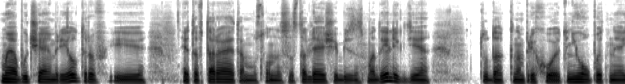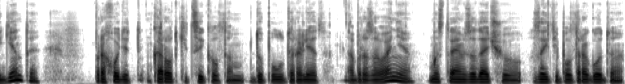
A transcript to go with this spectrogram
Мы обучаем риэлторов, и это вторая, там, условно, составляющая бизнес-модели, где туда к нам приходят неопытные агенты, проходит короткий цикл там, до полутора лет образования. Мы ставим задачу за эти полтора года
